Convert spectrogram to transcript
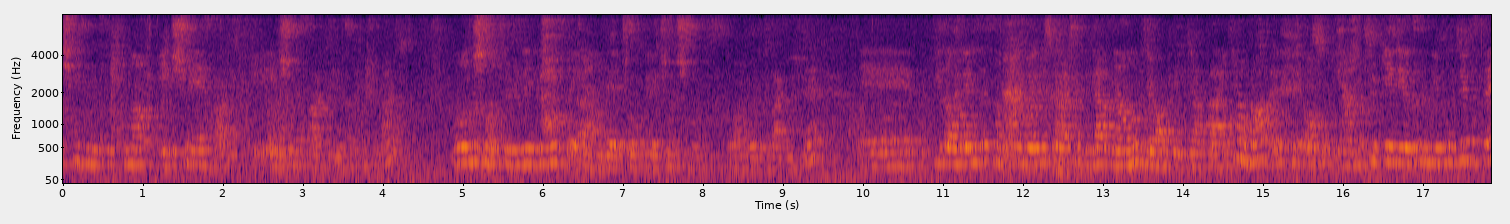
iş gücü nüfusuna erişmeye sahip, erişime sahip yatırımcılar. Bunun dışında sürdürülebilirlikle ilgili çok e, çalışmamız var özellikle. E, biz organize sanayi olarak tabii biraz yanlış cevap vereceğim belki ama e, yani Türkiye'de yatırım bize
